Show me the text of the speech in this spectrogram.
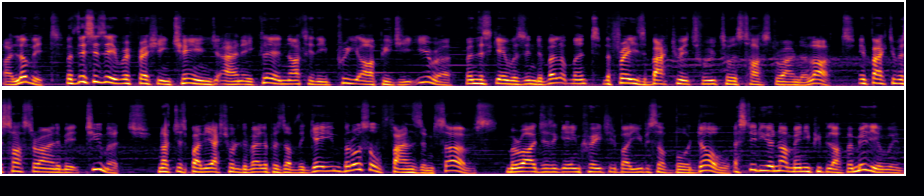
I love it, but this is a refreshing change and a clear nod to the pre-RPG era. When this game was in development, the phrase back to its roots was tossed around a lot. In fact, it was tossed around a bit too much, not just by the actual developers of the game, but also fans themselves. Mirage is a game created by Ubisoft Bordeaux, a studio not many people are familiar with.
